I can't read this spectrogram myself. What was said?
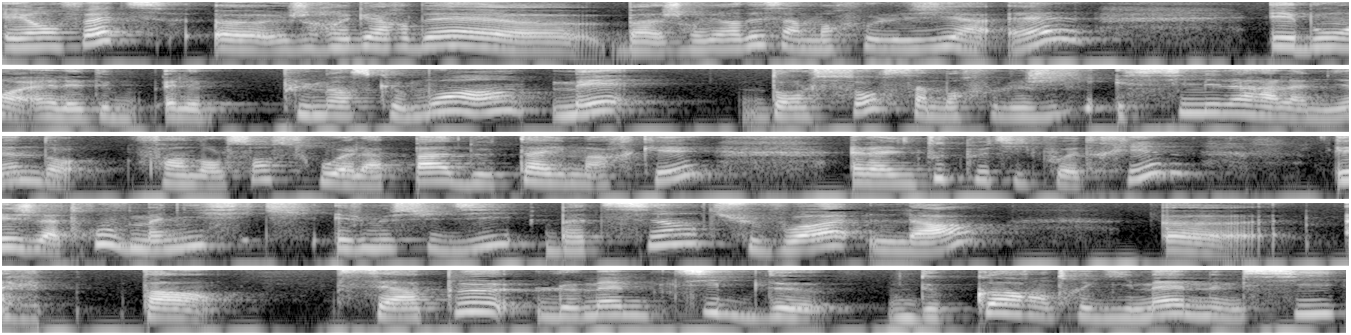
Et en fait, euh, je, regardais, euh, bah, je regardais sa morphologie à elle. Et bon, elle, était, elle est plus mince que moi, hein, mais dans le sens, sa morphologie est similaire à la mienne, dans, enfin dans le sens où elle n'a pas de taille marquée, elle a une toute petite poitrine, et je la trouve magnifique. Et je me suis dit, bah tiens, tu vois, là, euh, c'est un peu le même type de, corps, entre guillemets, même si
